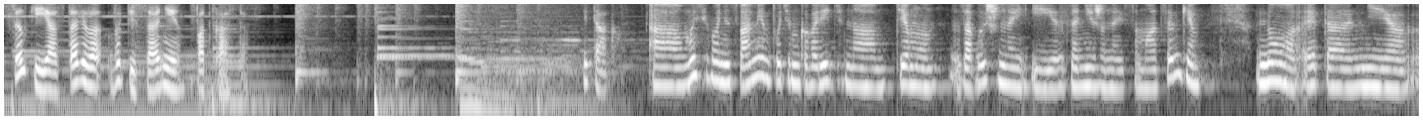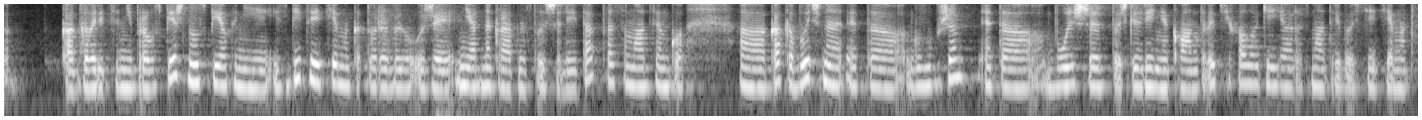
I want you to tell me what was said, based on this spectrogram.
Ссылки я оставила в описании подкаста. Итак, а, мы сегодня с вами будем говорить на тему завышенной и заниженной самооценки, но это не как говорится, не про успешный успех, не избитые темы, которые вы уже неоднократно слышали и так про самооценку. А, как обычно, это глубже, это больше с точки зрения квантовой психологии. Я рассматриваю все темы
